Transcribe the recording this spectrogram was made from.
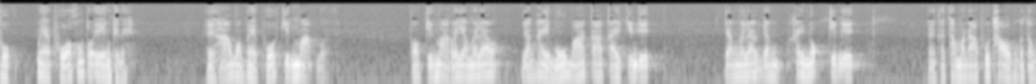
ถูกแม่ผัวของตัวเองทีนี่หาว่าแม่ผัวกินมากด้วย พอกินมากแล้วยังไม่แล้ว ยังให้หมูหมากาไก่กินอีก ยังไม่แล้วยังให้นกกินอีกธรรมดาผู้เฒ่ามันก็ต้อง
